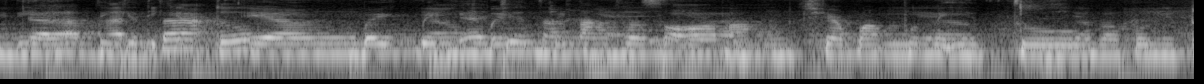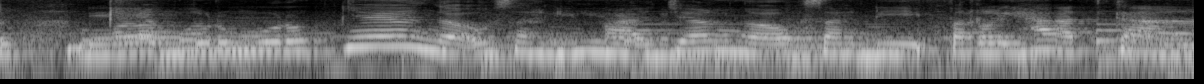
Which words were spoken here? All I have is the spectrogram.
Di dalam hati kita itu yang baik-baik aja baik-baiknya tentang aja. seseorang, siapa pun Iya, itu. Siapa pun itu. Yang Walaupun- buruk-buruknya nggak usah Iya, dipajang, nggak usah diperlihatkan.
